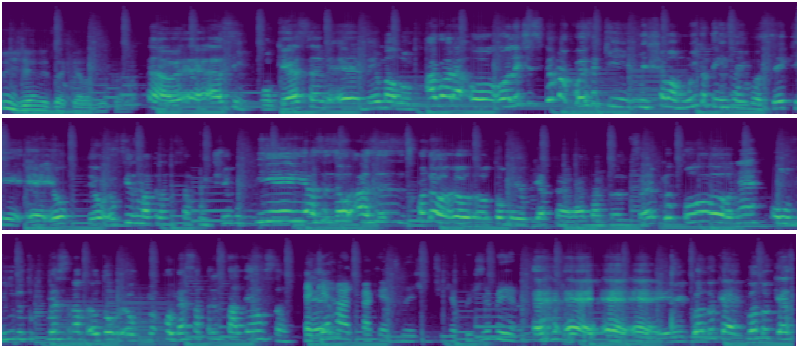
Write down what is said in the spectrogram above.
sui generis daquela, viu, cara? Não, é, assim, o Cass é, é, meio maluco. Agora, ô, ô Letícia, tem uma coisa que me chama muita atenção em você, que é, eu, eu, eu fiz uma transmissão contigo, e às vezes, eu, às vezes quando eu, eu, eu tô meio quieto na, na transmissão, é porque eu tô, né, ouvindo, eu tô começando a, eu, tô, eu começo a prestar atenção. É, que é raro ficar quieto, né, gente? Já perceberam. É, é, é. é. Quando, quer, quando o Cass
